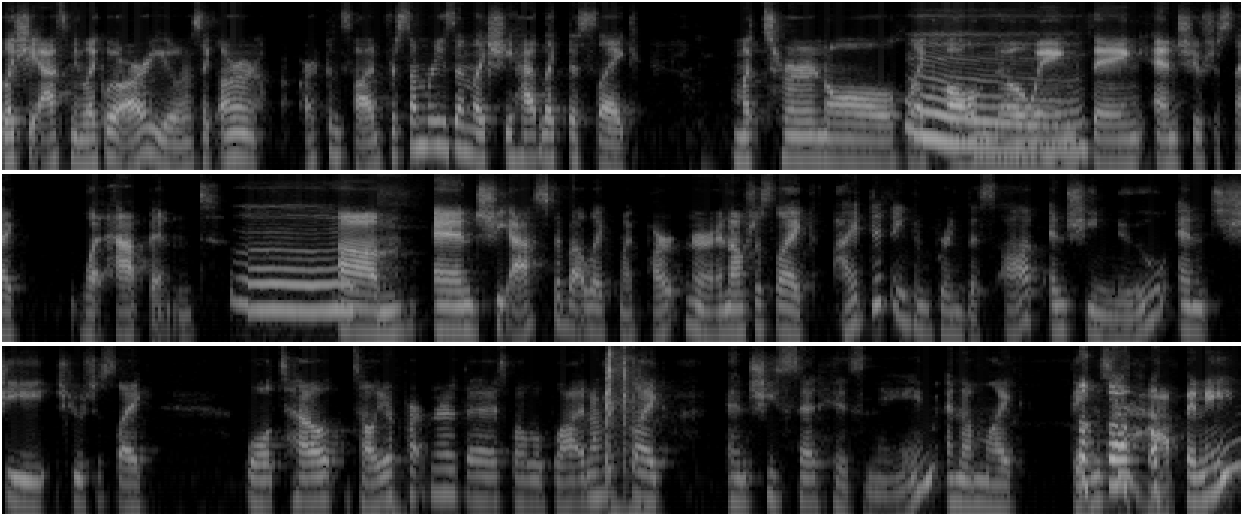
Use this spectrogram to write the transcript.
like she asked me like, "Where are you?" And I was like, "Oh, Arkansas." And for some reason, like she had like this like maternal, like all knowing Hmm. thing, and she was just like, "What happened?" mm, um and she asked about like my partner and i was just like i didn't even bring this up and she knew and she she was just like well tell tell your partner this blah blah blah and i was like and she said his name and i'm like things are happening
